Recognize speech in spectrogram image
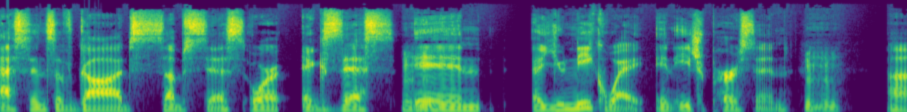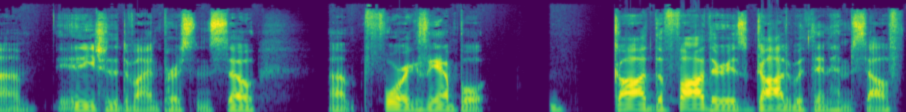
essence of God subsists or exists Mhm. in a unique way in each person, hmm um, in each of the divine persons. So, um, for example, God the Father is God within himself,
